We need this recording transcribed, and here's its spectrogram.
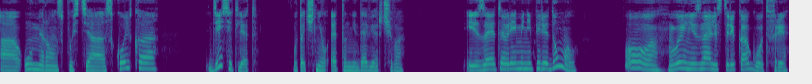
«А умер он спустя сколько? Десять лет?» — уточнил Этан недоверчиво. «И за это время не передумал?» «О, вы не знали старика Готфри»,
